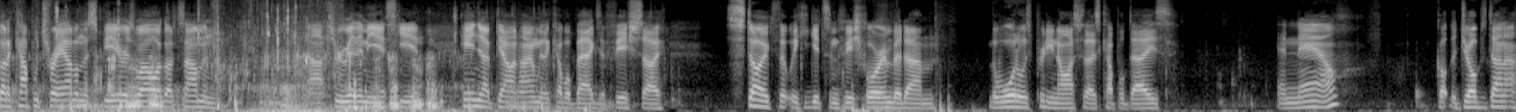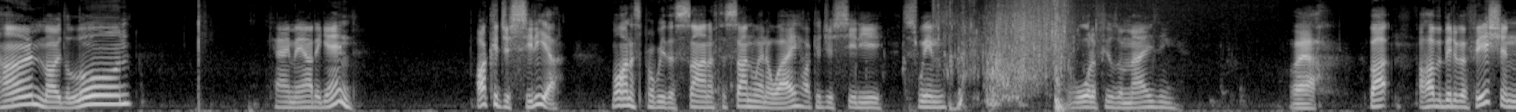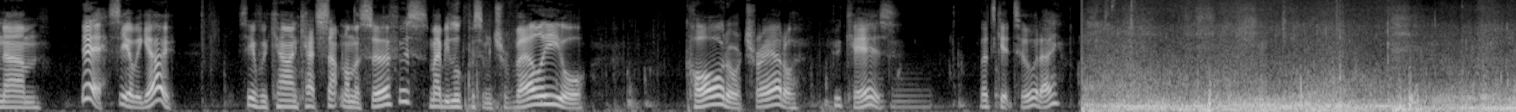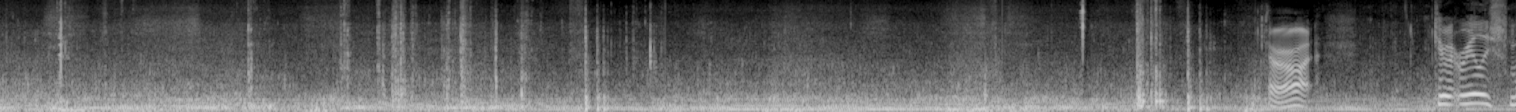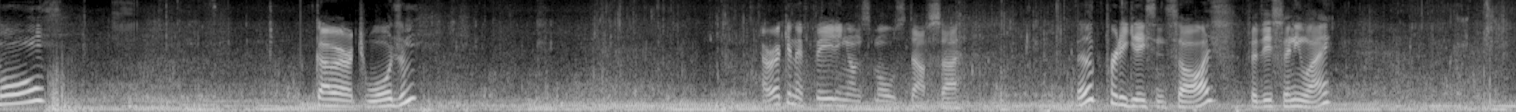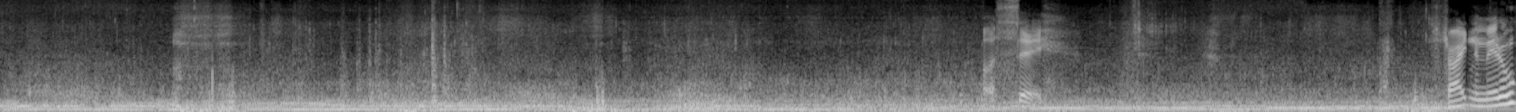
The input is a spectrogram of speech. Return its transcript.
Got a couple trout on the spear as well. I got some and uh, through Remieski and he ended up going home with a couple bags of fish. So stoked that we could get some fish for him. But um, the water was pretty nice for those couple days. And now got the jobs done at home, mowed the lawn, came out again. I could just sit here, minus probably the sun. If the sun went away, I could just sit here, swim. The water feels amazing. Wow. But I'll have a bit of a fish and um, yeah, see how we go. See if we can catch something on the surface. Maybe look for some trevally or cod or trout or who cares. Let's get to it, eh? All right, keep it really small. Go towards them. I reckon they're feeding on small stuff, so they look pretty decent size for this anyway. Let's see. Straight in the middle.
